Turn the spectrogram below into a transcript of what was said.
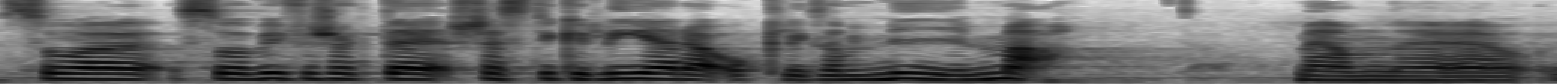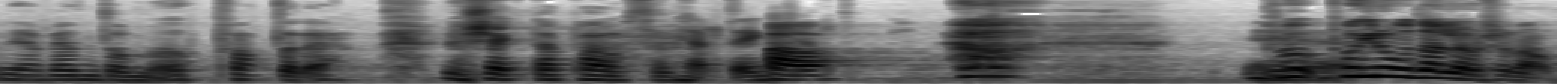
Så, så vi försökte gestikulera och liksom mima. Men eh, jag vet inte om jag uppfattade. Ursäkta pausen helt enkelt. Ja. På, på Grodan lunchar de.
